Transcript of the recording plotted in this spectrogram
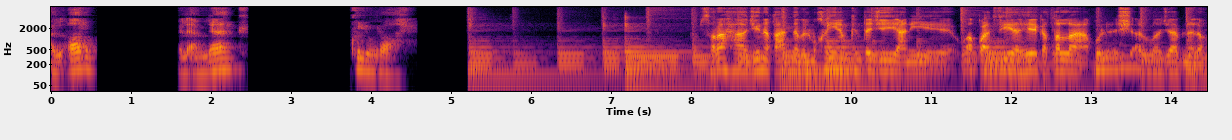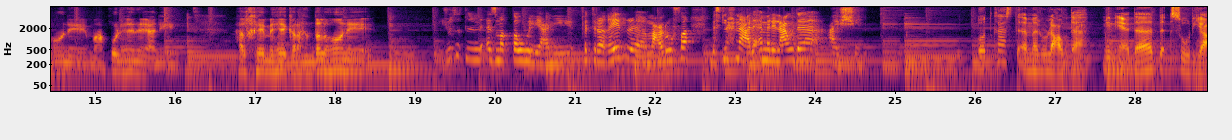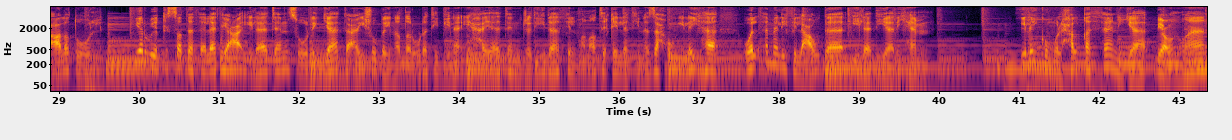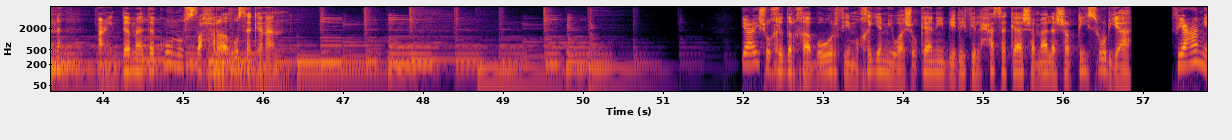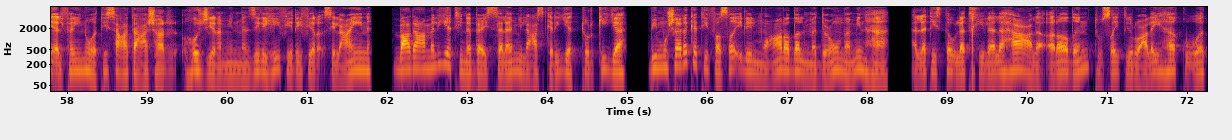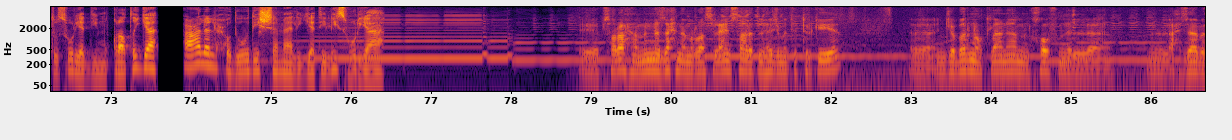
الأرض الأملاك كله راح. بصراحة جينا قعدنا بالمخيم كنت أجي يعني وأقعد فيها هيك أطلع أقول إيش الله جابنا لهون؟ معقول هنا يعني هالخيمة هيك رح نضل هون؟ يجوز الأزمة تطول يعني فترة غير معروفة بس نحن على أمل العودة عايشين. بودكاست أمل العودة من إعداد سوريا على طول. يروي قصة ثلاث عائلات سورية تعيش بين ضرورة بناء حياة جديدة في المناطق التي نزحوا إليها والأمل في العودة إلى ديارهم. إليكم الحلقة الثانية بعنوان عندما تكون الصحراء سكنا. يعيش خضر خابور في مخيم واشوكاني بريف الحسكة شمال شرقي سوريا في عام 2019 هجر من منزله في ريف رأس العين بعد عملية نبع السلام العسكرية التركية بمشاركة فصائل المعارضة المدعومة منها التي استولت خلالها على أراض تسيطر عليها قوات سوريا الديمقراطية على الحدود الشمالية لسوريا. إيه، بصراحة من نزحنا من رأس العين صارت الهجمة التركية إيه، انجبرنا وطلعنا من خوف من من الأحزاب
